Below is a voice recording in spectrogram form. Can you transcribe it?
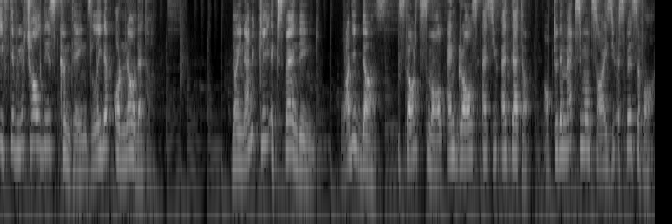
if the virtual disk contains little or no data. Dynamically expanding. What it does, starts small and grows as you add data, up to the maximum size you specify.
